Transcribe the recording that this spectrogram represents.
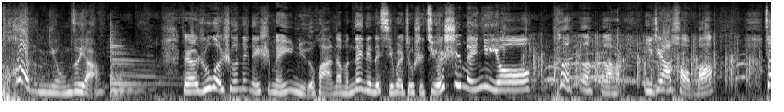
破的名字呀？他说，如果说内内是美女的话，那么内内的媳妇儿就是绝世美女哟。呵呵呵，你这样好吗？矫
